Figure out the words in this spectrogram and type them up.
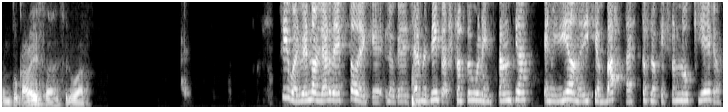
en tu cabeza de ese lugar. Sí, volviendo a hablar de esto, de que lo que decía al principio, yo tuve una instancia en mi vida donde dije, basta, esto es lo que yo no quiero.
